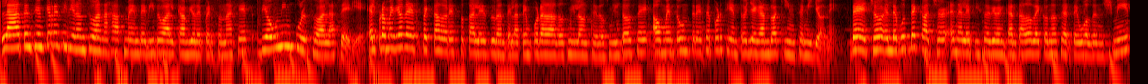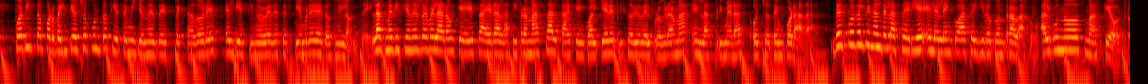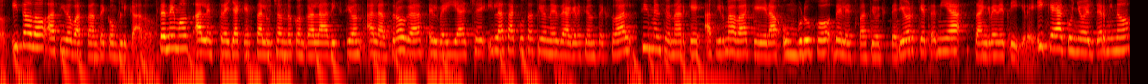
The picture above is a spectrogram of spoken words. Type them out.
La atención que recibieron Two and a Half Men debido al cambio de personajes dio un impulso a la serie. El promedio de espectadores totales durante la temporada 2011-2012 aumentó un 13% llegando a 15 millones. De hecho, el debut de Kutcher en el episodio Encantado de conocerte Walden Schmidt fue visto por 28.7 millones de espectadores el 19 de septiembre de 2011. Las mediciones revelaron que esa era la cifra más alta que en cualquier episodio del programa en las primeras 8 temporadas. Después del final de la serie, el elenco ha seguido con trabajo, algunos más que otros, y todo ha sido bastante complicado. Tenemos a la estrella que está luchando contra la adicción a las drogas, el VIH y las acusaciones de agresión sexual, sin mencionar que afirmaba que era un brujo del espacio exterior que tenía sangre de tigre y que acuñó el término.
